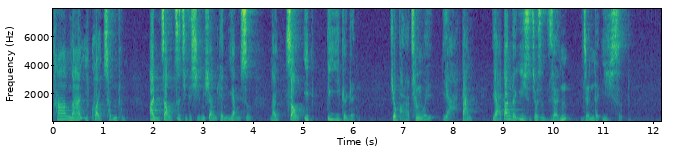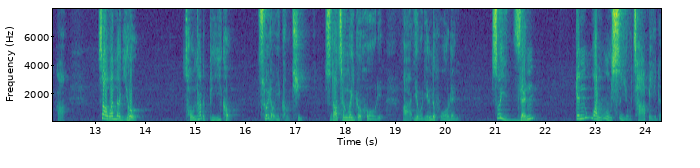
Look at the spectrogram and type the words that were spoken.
他拿一块尘土，按照自己的形象跟样式来造一第一个人，就把它称为亚当。亚当的意思就是人，人的意思。啊，造完了以后，从他的鼻孔吹了一口气，使他成为一个活灵啊，有灵的活人。所以人。跟万物是有差别的，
